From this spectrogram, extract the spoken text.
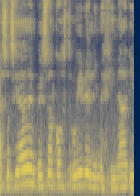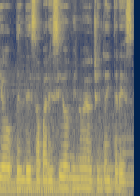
La sociedad empezó a construir el imaginario del desaparecido en 1983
